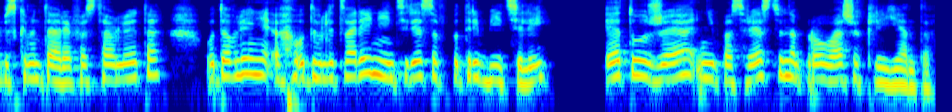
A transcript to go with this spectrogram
без комментариев оставлю это. Удовлетворение, удовлетворение интересов потребителей. Это уже непосредственно про ваших клиентов.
